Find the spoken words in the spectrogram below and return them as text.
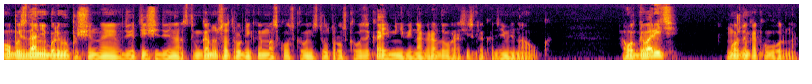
Оба издания были выпущены в 2012 году сотрудниками Московского института русского языка имени Виноградова Российской академии наук. А вот говорить можно как угодно.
